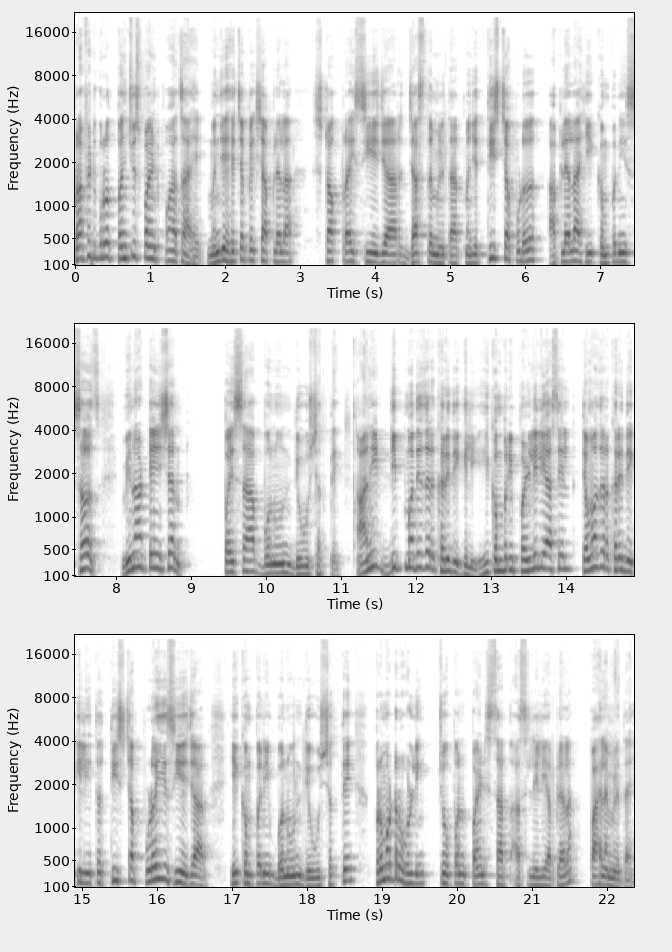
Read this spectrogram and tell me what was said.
प्रॉफिट ग्रोथ पंचवीस पॉईंट पाच आहे. म्हणजे ह्याच्यापेक्षा आपल्याला stock price C H R जास्त मिळतात. म्हणजे तीसच्या पुढं आपल्याला ही कंपनी सहज विना टेन्शन पैसा बनवून देऊ शकते. आणि डीपमध्ये जर खरेदी केली ही कंपनी पडलेली असेल तेव्हा जर खरेदी केली तर तीसच्या पुढंही सी एच आर ही कंपनी बनवून देऊ शकते. प्रमोटर होल्डिंग चोपन्न पॉईंट सात असलेली आपल्याला पाहायला मिळत आहे.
